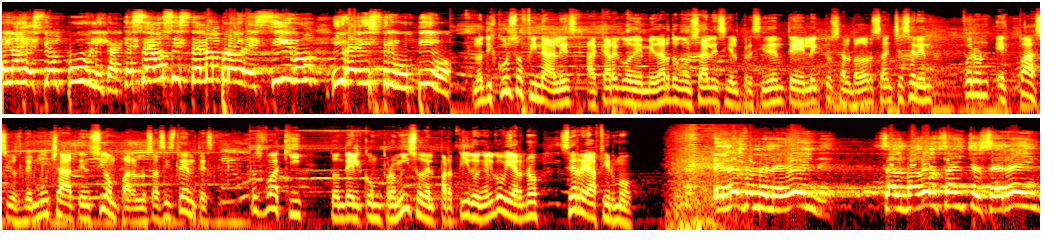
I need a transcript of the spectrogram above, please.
en la gestión pública, que sea un sistema progresivo y redistributivo. Los discursos finales, a cargo de Medardo González y el presidente electo Salvador Sánchez Serén, fueron espacios de mucha atención para los asistentes, pues fue aquí donde el compromiso del partido en el gobierno se reafirmó. El FMLN, Salvador Sánchez Serén,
